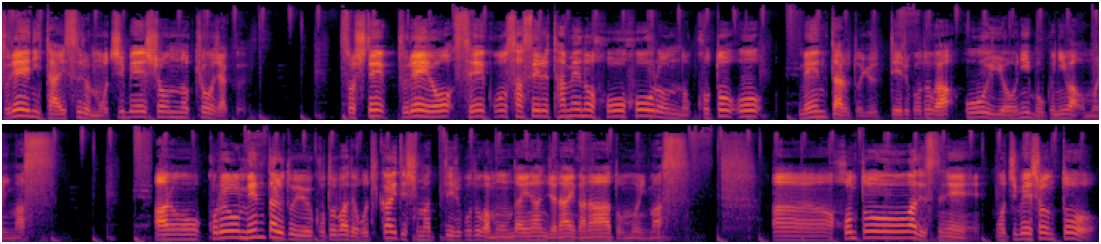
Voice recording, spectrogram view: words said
プレーに対するモチベーションの強弱、そしてプレーを成功させるための方法論のことをメンタルと言っていることが多いように僕には思います。あの、これをメンタルという言葉で置き換えてしまっていることが問題なんじゃないかなと思います。あ本当はですね、モチベーションと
